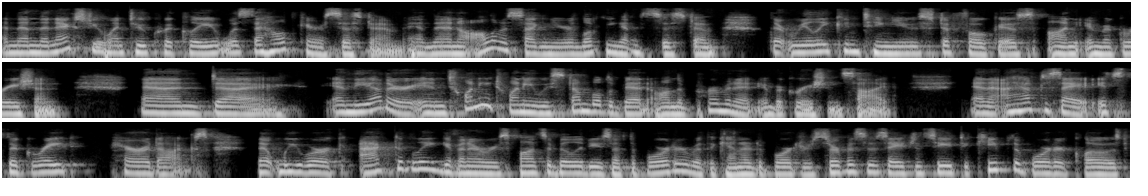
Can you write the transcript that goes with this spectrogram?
And then the next you went to quickly was the healthcare system. And then all of a sudden you're looking at a system that really continues to focus on immigration. And uh, and the other in 2020 we stumbled a bit on the permanent immigration side. And I have to say it's the great paradox that we work actively, given our responsibilities at the border with the Canada Border Services Agency, to keep the border closed,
